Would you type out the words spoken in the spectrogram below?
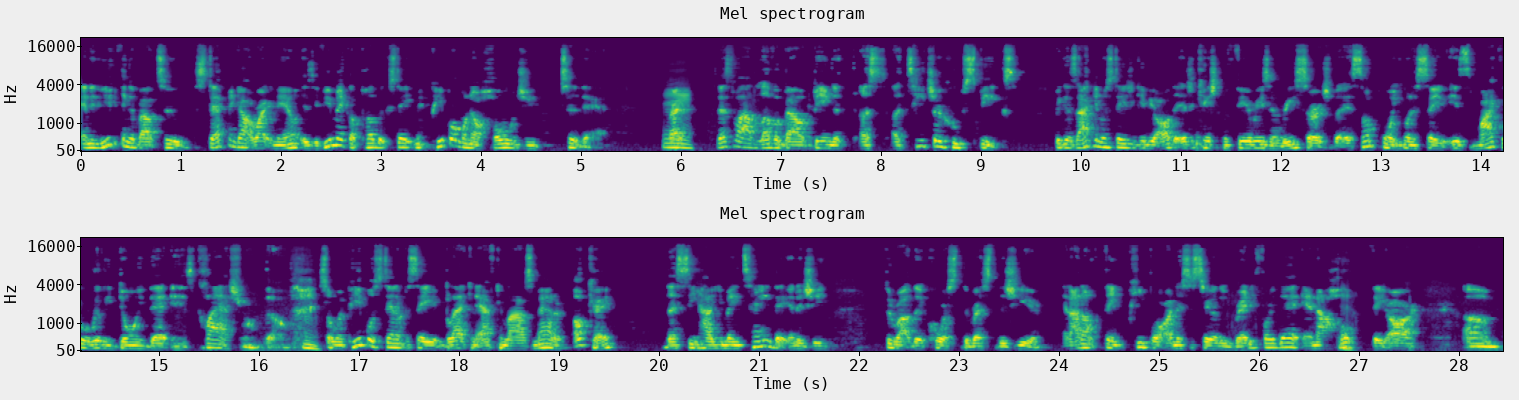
and if you think about too, stepping out right now is if you make a public statement, people are going to hold you to that, right? Mm. That's what I love about being a, a, a teacher who speaks. Because I can on stage and give you all the educational theories and research, but at some point you're going to say, is Michael really doing that in his classroom, though? Mm. So when people stand up and say Black and African lives matter, okay, let's see how you maintain that energy throughout the course of the rest of this year. And I don't think people are necessarily ready for that, and I hope they are, um,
